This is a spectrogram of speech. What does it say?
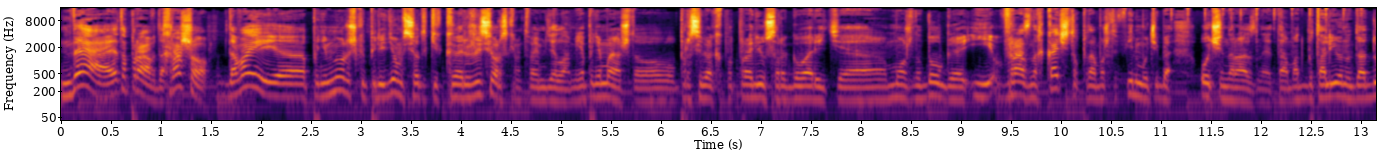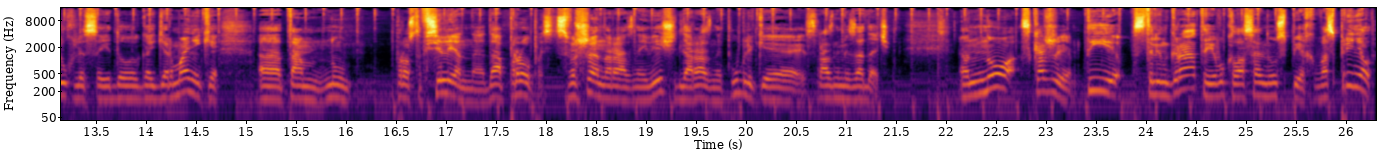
Да, это правда. Хорошо, давай э, понемножечку перейдем все-таки к режиссерским твоим делам. Я понимаю, что про себя как про продюсера говорить э, можно долго и в разных качествах, потому что фильмы у тебя очень разные. Там от батальона до Духлеса и до Германики, э, там, ну, просто вселенная, да, пропасть. Совершенно разные вещи для разной публики с разными задачами. Но скажи, ты Сталинград и его колоссальный успех воспринял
